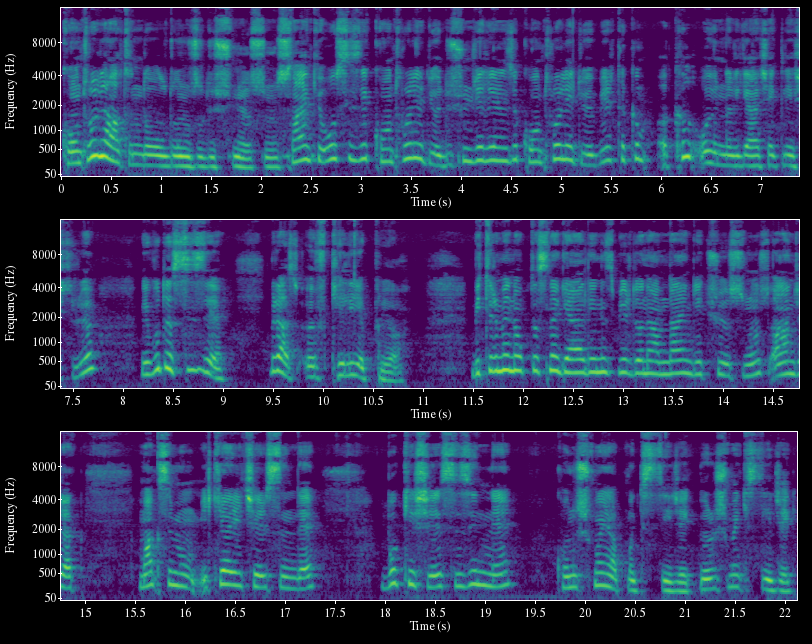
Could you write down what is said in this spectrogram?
kontrol altında olduğunuzu düşünüyorsunuz. Sanki o sizi kontrol ediyor, düşüncelerinizi kontrol ediyor. Bir takım akıl oyunları gerçekleştiriyor ve bu da sizi biraz öfkeli yapıyor. Bitirme noktasına geldiğiniz bir dönemden geçiyorsunuz ancak maksimum iki ay içerisinde bu kişi sizinle konuşma yapmak isteyecek, görüşmek isteyecek.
